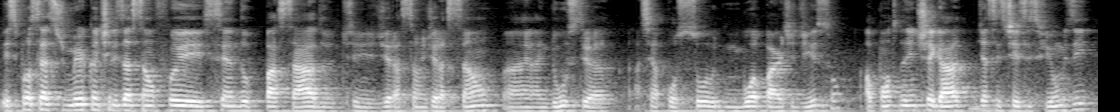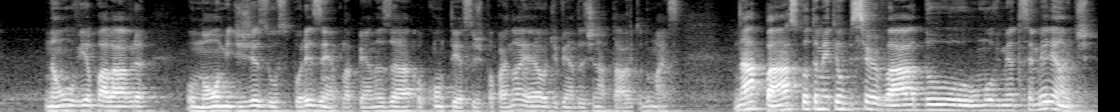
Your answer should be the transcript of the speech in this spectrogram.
esse processo de mercantilização foi sendo passado de geração em geração. A indústria se apossou em boa parte disso, ao ponto de a gente chegar de assistir esses filmes e não ouvir a palavra, o nome de Jesus, por exemplo, apenas a, o contexto de Papai Noel, de vendas de Natal e tudo mais. Na Páscoa eu também tenho observado um movimento semelhante,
